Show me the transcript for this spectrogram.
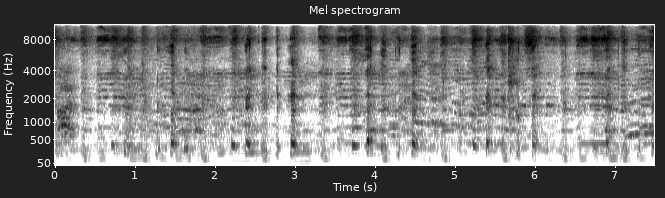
hot.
